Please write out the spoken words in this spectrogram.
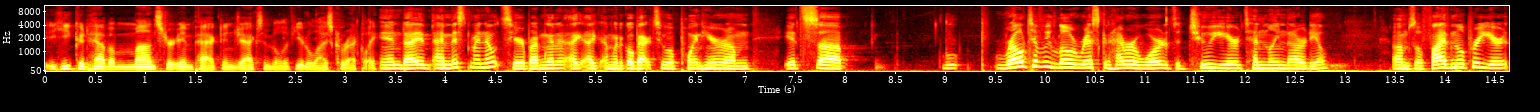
he could have a monster impact in Jacksonville if utilized correctly. And I, I missed my notes here, but I'm gonna I, I'm gonna go back to a point here. Um, it's uh, relatively low risk and high reward. It's a two year, ten million dollar deal. Um, so five mil per year.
